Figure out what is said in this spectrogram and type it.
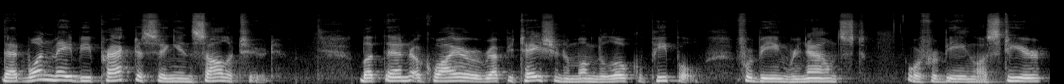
that one may be practicing in solitude but then acquire a reputation among the local people for being renounced or for being austere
